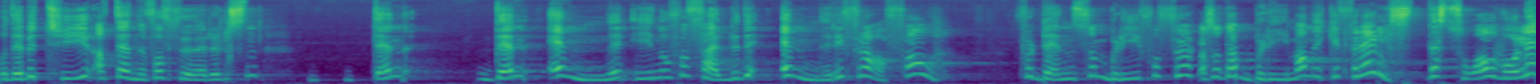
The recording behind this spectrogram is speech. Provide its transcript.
Og det betyr at denne forførelsen den, den ender i noe forferdelig. Det ender i frafall for den som blir forført. Altså, Da blir man ikke frelst. Det er så alvorlig.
